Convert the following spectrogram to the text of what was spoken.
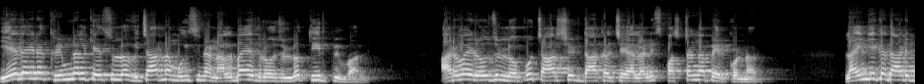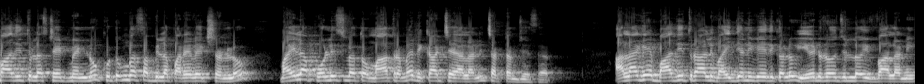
ఏదైనా క్రిమినల్ కేసుల్లో విచారణ ముగిసిన నలభై ఐదు రోజుల్లో తీర్పు ఇవ్వాలి. అరవై రోజుల్లోపు ఛార్జ్షీట్ దాఖలు చేయాలని స్పష్టంగా పేర్కొన్నారు. లైంగిక దాడి బాధితుల స్టేట్మెంట్ను కుటుంబ సభ్యుల పర్యవేక్షణలో మహిళా పోలీసులతో మాత్రమే రికార్డ్ చేయాలని చట్టం చేశారు. అలాగే బాధితురాలి వైద్య నివేదికలు ఏడు రోజుల్లో ఇవ్వాలని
